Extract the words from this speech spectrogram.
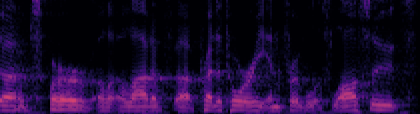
uh, spur a, a, lot of uh, predatory and frivolous lawsuits.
